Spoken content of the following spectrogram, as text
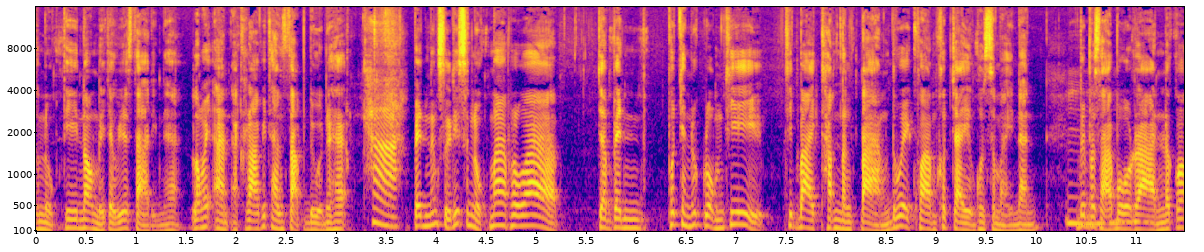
สนุกๆที่นอกเหนือจากวิทยาศาสตร์อีกนะฮะลองไปอ่านอักขราพิธันศัพท์ดูนะฮะค่ะเป็นหนังสือที่สนุกมากเพราะว่าจะเป็นพ จนานุกรมที่ที่บายคำต่างๆ ด้วยความเข้าใจของคนสมัยนั้นด้วยภาษาโบราณ แล้วก็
